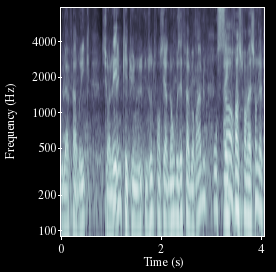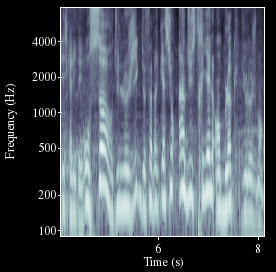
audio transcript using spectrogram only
ou la fabrique sur Mais- elle-même, qui est une, une zone foncière. Donc vous êtes favorable On à une transformation de la fiscalité. on sort d'une logique de fabrication industrielle en bloc du logement.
